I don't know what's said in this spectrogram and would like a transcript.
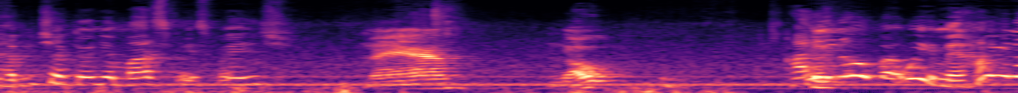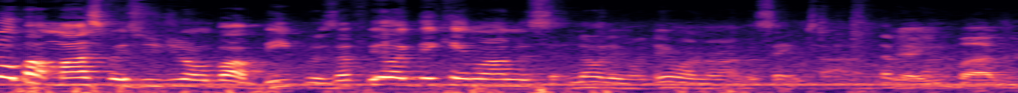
have you checked on your MySpace page? man. Nope. How do you know about? Wait a minute. How do you know about MySpace? Did you know about beepers? I feel like they came around the same. No, they weren't. They weren't around the same time. Never Yeah, you bugging.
